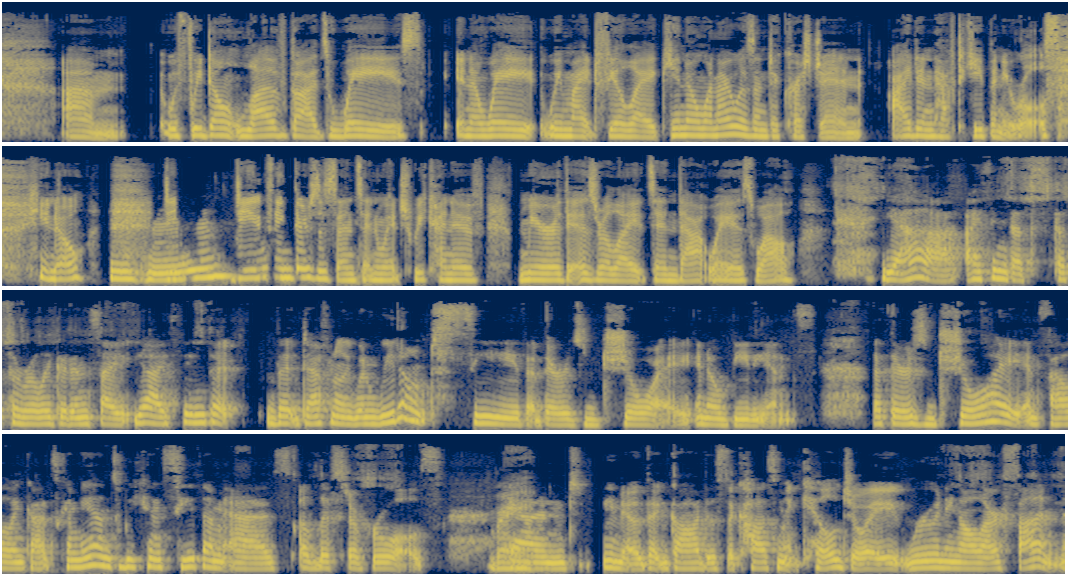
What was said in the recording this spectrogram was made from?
um, if we don't love God's ways, in a way, we might feel like, you know, when I wasn't a Christian, I didn't have to keep any rules, you know? Mm-hmm. Do, do, you think there's a sense in which we kind of mirror the Israelites in that way as well? Yeah, I think that's that's a really good insight. Yeah, I think that that definitely when we don't see that there's joy in obedience, that there's joy in following God's commands, we can see them as a list of rules. Right. And, you know, that God is the cosmic killjoy ruining all our fun.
